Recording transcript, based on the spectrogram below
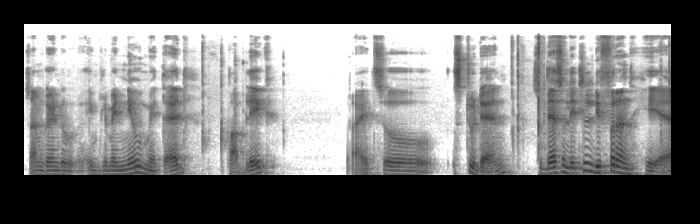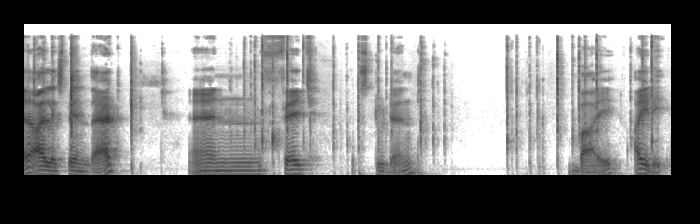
So I'm going to implement new method public right? So student. So there's a little difference here. I'll explain that. And fetch student by ID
